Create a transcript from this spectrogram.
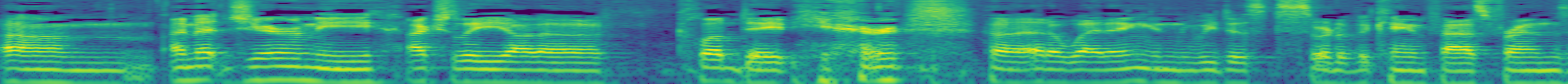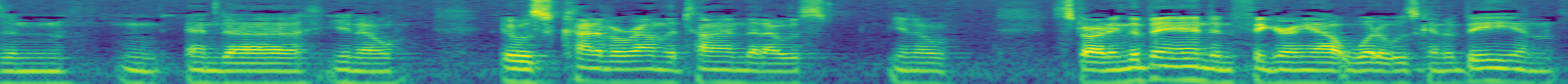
Um, I met Jeremy actually on a club date here uh, at a wedding, and we just sort of became fast friends. And and, and uh, you know, it was kind of around the time that I was you know starting the band and figuring out what it was going to be and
